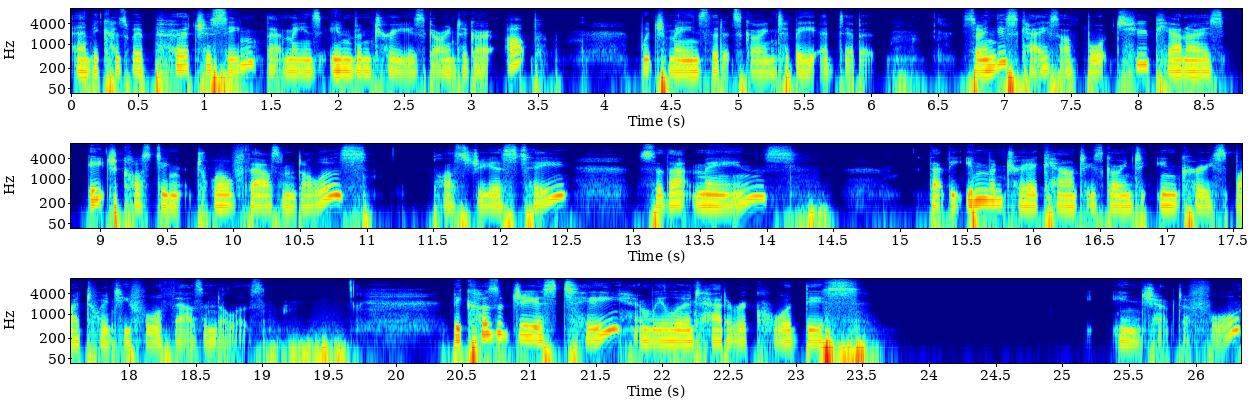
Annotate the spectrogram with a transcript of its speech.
And because we're purchasing, that means inventory is going to go up, which means that it's going to be a debit. So in this case, I've bought two pianos, each costing $12,000 plus GST. So that means that the inventory account is going to increase by $24,000. Because of GST, and we learned how to record this in chapter 4,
